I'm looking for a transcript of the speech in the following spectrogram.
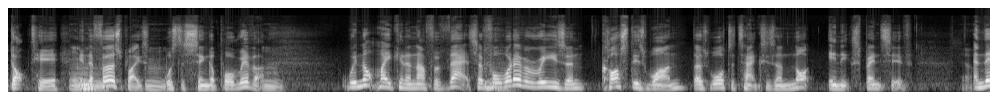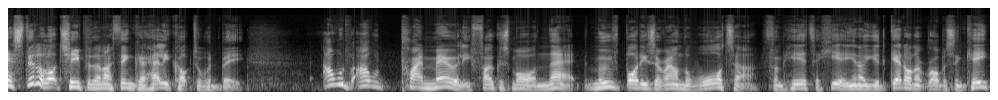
docked here in the mm. first place, mm. was the Singapore River. Mm. We're not making enough of that. So, for whatever reason, cost is one. Those water taxis are not inexpensive. And they're still a lot cheaper than I think a helicopter would be. I would I would primarily focus more on that. Move bodies around the water from here to here. You know, you'd get on at Robertson Quay,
